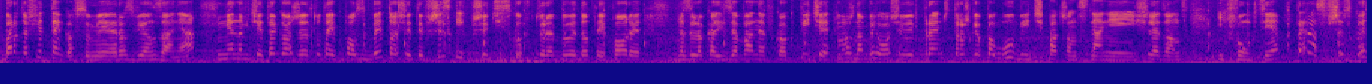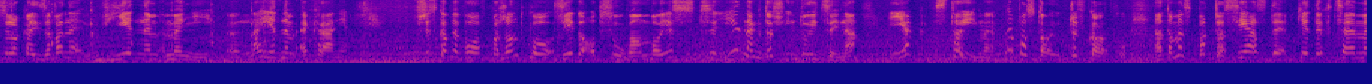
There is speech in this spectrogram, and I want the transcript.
bardzo świetnego w sumie rozwiązania, mianowicie tego, że tutaj pozbyto się tych wszystkich przycisków, które były do tej pory zlokalizowane w kokpicie. Można było się wręcz troszkę pogubić, patrząc na nie i śledząc ich funkcje. Teraz wszystko jest zlokalizowane w jednym menu, na jednym ekranie wszystko by było w porządku z jego obsługą, bo jest jednak dość intuicyjna, jak stoimy na postoju czy w korku. Natomiast podczas jazdy, kiedy chcemy,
